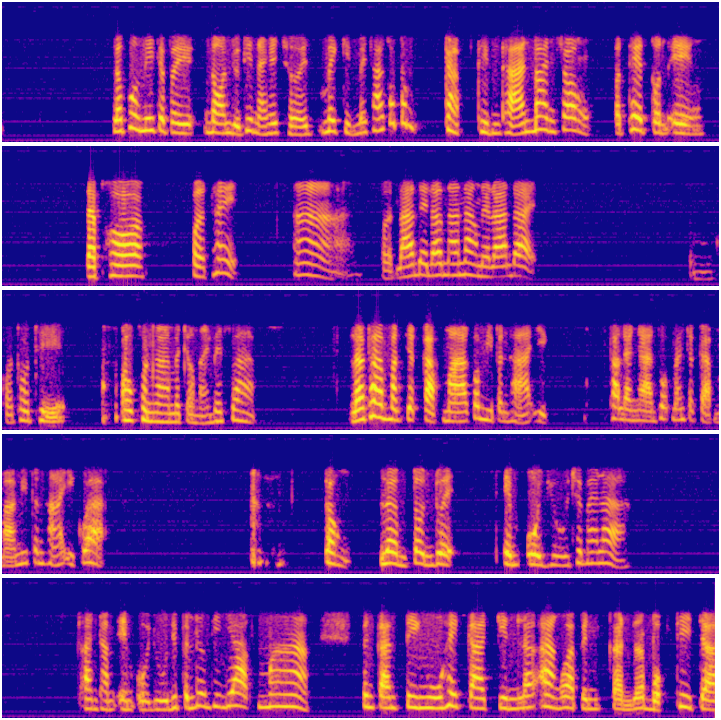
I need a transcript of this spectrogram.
แล้วพวกนี้จะไปนอนอยู่ที่ไหนให้เฉย ไม่กินไม่ช้าก็ต้องกลับถิ่นฐานบ้านช่องประเทศตนเอง แต่พอเปิดให้ อ่า เปิดร้านได้แล้วนะนั่งในร้านได้ขอโทษที เอาคนงานมาจากไหนไม่ทราบ แล้วถ้ามันจะกลับมาก็มีปัญหาอีก ถ้าแรงงานพวกนั้นจะกลับมามีปัญหาอีกว่า ต้องเริ่มต้นด้วย MOU ใช่ไหมล่ะ การทำ MOU นี่เป็นเรื่องที่ยากมาก เป็นการตีงูให้กากินแล้วอ้างว่าเป็นการระบบที่จะ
